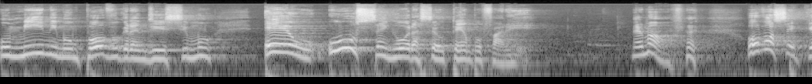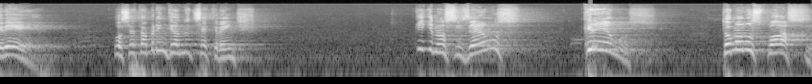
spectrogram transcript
o mínimo um povo grandíssimo, eu, o Senhor, a seu tempo farei. Meu irmão, ou você crê, ou você está brincando de ser crente. O que, nós fizemos? Cremos, tomamos posse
